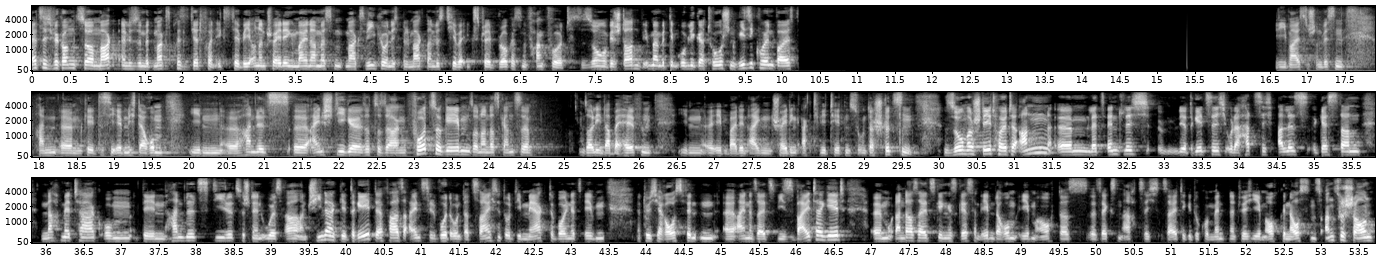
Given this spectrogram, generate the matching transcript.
Herzlich willkommen zur Marktanalyse mit Max, präsentiert von XTB Online Trading. Mein Name ist Max Wienke und ich bin Marktanalyst hier bei Xtrade Brokers in Frankfurt. So, wir starten wie immer mit dem obligatorischen Risikohinweis. Wie die meisten schon wissen, ähm, geht es hier eben nicht darum, Ihnen äh, Handelseinstiege sozusagen vorzugeben, sondern das Ganze soll Ihnen dabei helfen, Ihnen äh, eben bei den eigenen Trading-Aktivitäten zu unterstützen. So, was steht heute an? Ähm, letztendlich äh, dreht sich oder hat sich alles gestern Nachmittag um den Handelsdeal zwischen den USA und China gedreht. Der Phase 1-Deal wurde unterzeichnet und die Märkte wollen jetzt eben natürlich herausfinden, äh, einerseits, wie es weitergeht ähm, und andererseits ging es gestern eben darum, eben auch das 86-seitige äh, Dokument natürlich eben auch genauestens anzuschauen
